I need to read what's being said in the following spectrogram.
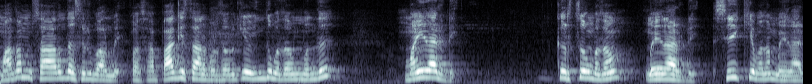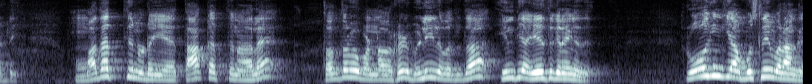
மதம் சார்ந்த சிறுபான்மை இப்போ பாகிஸ்தானை பொறுத்த வரைக்கும் இந்து மதம் வந்து மைனாரிட்டி கிறிஸ்துவ மதம் மைனாரிட்டி சீக்கிய மதம் மைனாரிட்டி மதத்தினுடைய தாக்கத்தினால் தொந்தரவு பண்ணவர்கள் வெளியில் வந்தால் இந்தியா ஏற்றுக்கிறேங்குது ரோஹிங்கியா முஸ்லீம் வராங்க.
